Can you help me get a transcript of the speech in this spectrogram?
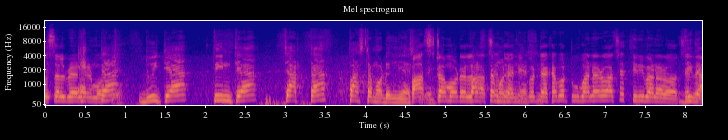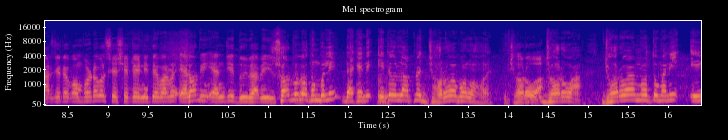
ওসেল ব্র্যান্ডের মধ্যে। দুইটা তিনটা চারটা পাঁচটা মডেল নিয়ে আসছি। পাঁচটা মডেল আছে এক এক করে দেখাবো। টু বানারও আছে থ্রি বানারও আছে। যার যেটা কমফোর্টেবল সে সেটাই নিতে পারবেন এলপি এনজি দুই ভাবে ইউজ সর্বপ্রথম বলি দেখেন এটা হলো আপনার ঝরোয়া বলা হয়। ঝরোয়া। ঝরোয়া। ঝরোয়ার মতো মানে এই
